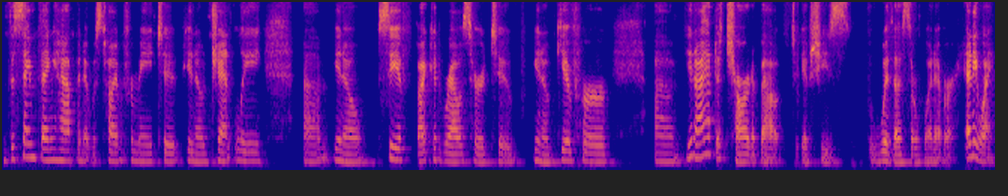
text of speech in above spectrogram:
the same thing happened. It was time for me to, you know, gently, um, you know, see if I could rouse her to, you know, give her, um, you know, I have to chart about if she's with us or whatever. Anyway,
